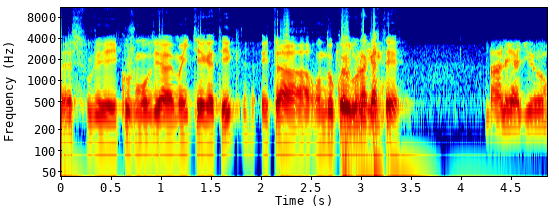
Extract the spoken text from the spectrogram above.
eh, zure ikus moldea emaiteagatik, eta ondoko egunak arte? Bale, adio.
